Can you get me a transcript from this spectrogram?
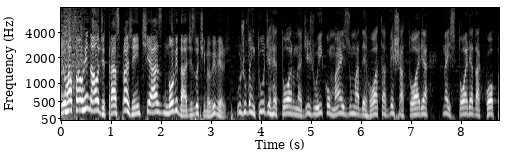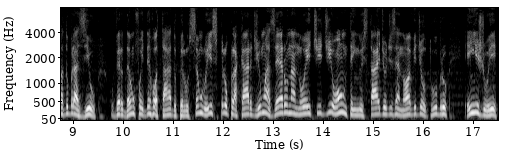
E o Rafael Rinaldi traz pra gente as novidades do time Alviverde. O Juventude retorna de Juí com mais uma derrota vexatória na história da Copa do Brasil. O Verdão foi derrotado pelo São Luís pelo placar de 1 a 0 na noite de ontem no estádio 19 de outubro em Ijuí.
